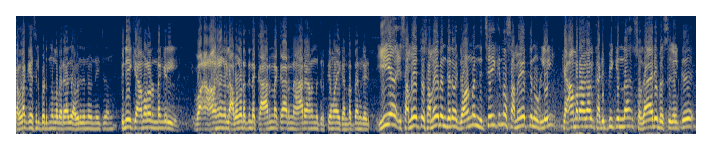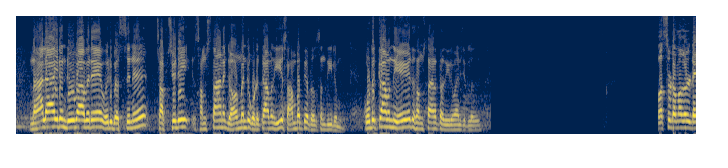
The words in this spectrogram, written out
കള്ളക്കേസിൽ പെടുന്നുള്ള പരാതി അവർ തന്നെ ഉന്നയിച്ചതാണ്. പിന്നെ ഈ ക്യാമറ ഉണ്ടെങ്കിൽ വാഹനങ്ങളിലെ അപകടത്തിന്റെ കാരണക്കാരൻ ആരാണെന്ന് കൃത്യമായി കണ്ടെത്താൻ കഴിയും ഈ സമയത്ത് സമയബന്ധിത ഗവൺമെന്റ് നിശ്ചയിക്കുന്ന സമയത്തിനുള്ളിൽ ക്യാമറകൾ ഘടിപ്പിക്കുന്ന സ്വകാര്യ ബസ്സുകൾക്ക് നാലായിരം രൂപ വരെ ഒരു ബസ്സിന് സബ്സിഡി സംസ്ഥാന ഗവൺമെന്റ് കൊടുക്കാമെന്ന് ഈ സാമ്പത്തിക പ്രതിസന്ധിയിലും കൊടുക്കാമെന്ന് ഏത് സംസ്ഥാനത്താണ് തീരുമാനിച്ചിട്ടുള്ളത്? ബസ് ഉടമകളുടെ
